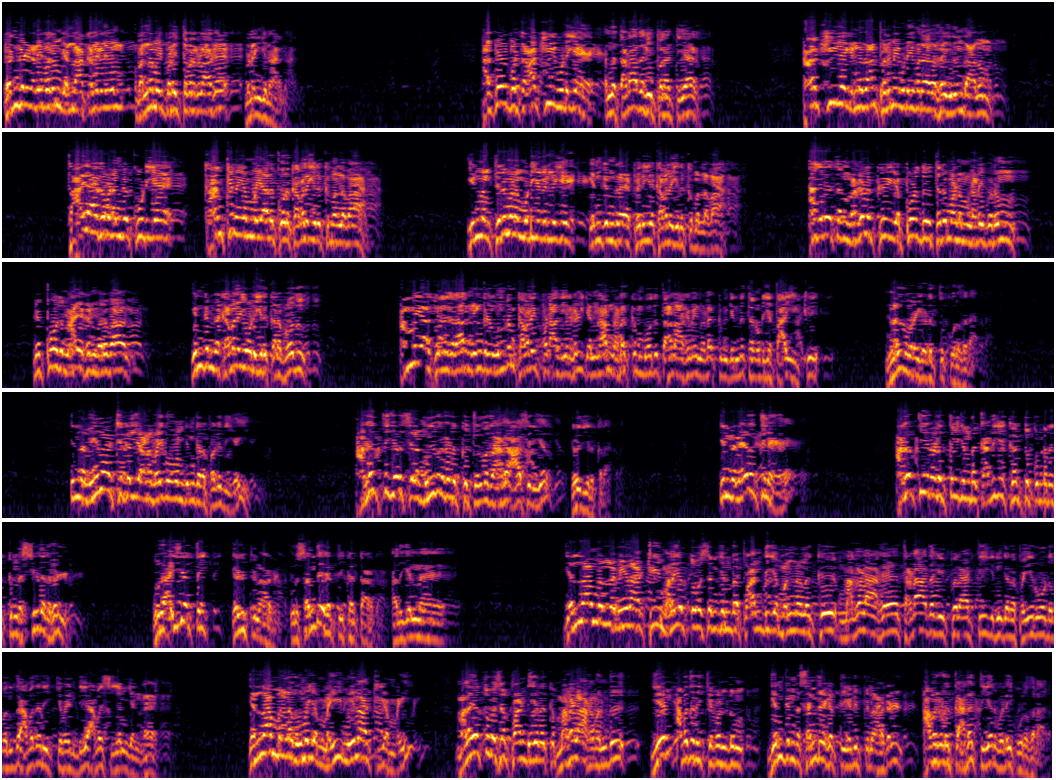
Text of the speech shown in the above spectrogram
பெண்கள் அனைவரும் எல்லா கலைகளிலும் வல்லமை படைத்தவர்களாக விளங்கினார்கள். அப்பேற்பட்ட ஆட்சியுடைய அந்த தடாதகை பிராட்டியார் ஆட்சியிலே என்னதான் பெருமை உடையவராக இருந்தாலும் தாயாக விளங்கக்கூடிய காஞ்சனை அம்மையாருக்கு ஒரு கவலை இருக்கும் அல்லவா இன்னும் திருமணம் முடியவில்லையே என்கின்ற பெரிய கவலை இருக்கும் அல்லவா? ஆகவே தன் மகளுக்கு எப்பொழுது திருமணம் நடைபெறும்? எப்போது நாயகன் வருவான்? என்கின்ற கவலையோடு இருக்கிற போது அம்மையார் சொல்லுகிறார் நீங்கள் ஒன்றும் கவலைப்படாதீர்கள் எல்லாம் நடக்கும் போது தானாகவே நடக்கும் என்று தன்னுடைய தாய்க்கு நல்லுரை எடுத்து கூறுகிறார். இந்த மீனாட்சி கல்யாண வைபவம் என்கிற பகுதியை அகத்தியர் சில முனிவர்களுக்கு சொல்வதாக ஆசிரியர் எழுதியிருக்கிறார். இந்த நேரத்திலே அகத்தியரிடத்தில் இந்த கதையை கேட்டுக் கொண்டிருக்கின்ற சீடர்கள் ஒரு ஐயத்தை எழுப்பினார்கள் ஒரு சந்தேகத்தை கேட்டார்கள். அது என்ன? எல்லாம் வல்ல மீனாட்சி மலையத்துவசன் என்ற பாண்டிய மன்னனுக்கு மகளாக தடாதகை பிராட்டி என்கிற பெயரோடு வந்து அவதரிக்க வேண்டிய அவசியம் என்ன? எல்லாம் வல்ல உமையம்மை மீனாட்சி அம்மை மலையத்துவச பாண்டியனுக்கு மகளாக வந்து ஏன் அவதரிக்க வேண்டும் என்கின்ற சந்தேகத்தை எழுப்பினார்கள். அவர்களுக்கு அகத்தியர் விடை கூறுகிறார்.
